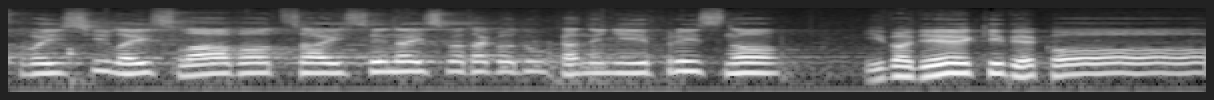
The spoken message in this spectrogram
царство и сила и слава Отца и Сына и Святого Духа ныне и присно и во веки веков.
